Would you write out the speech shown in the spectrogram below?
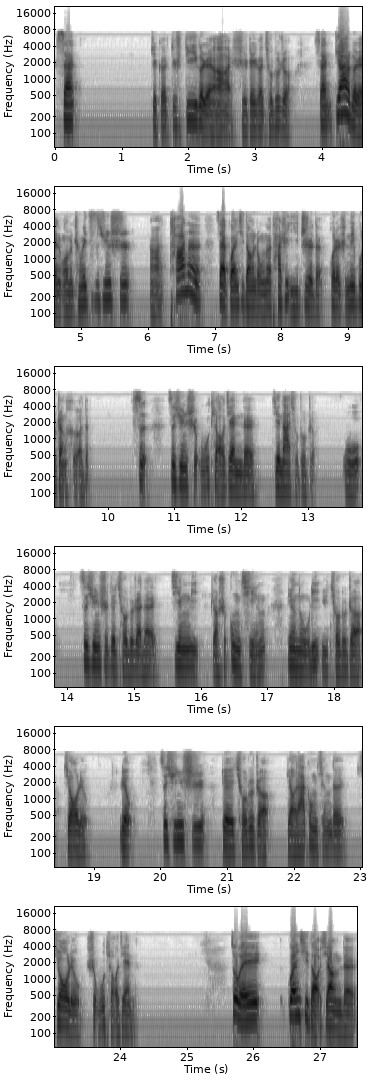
三。这个这是第一个人啊，是这个求助者。三，第二个人我们称为咨询师啊，他呢在关系当中呢，他是一致的，或者是内部整合的。四，咨询师无条件的接纳求助者。五，咨询师对求助者的经历表示共情，并努力与求助者交流。六，咨询师对求助者表达共情的交流是无条件的。作为关系导向的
